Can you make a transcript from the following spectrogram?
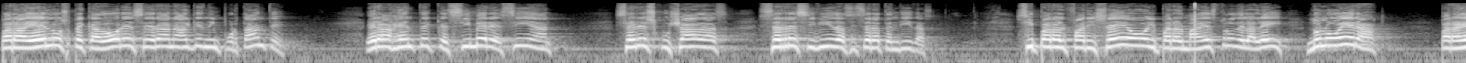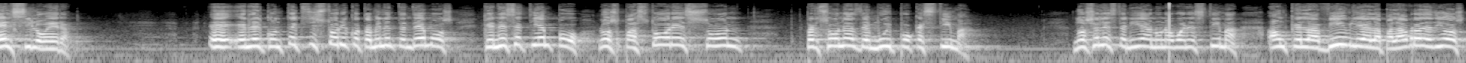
Para él los pecadores eran alguien importante. Era gente que sí merecían ser escuchadas ser recibidas y ser atendidas. Si para el fariseo y para el maestro de la ley no lo era, para él sí lo era. Eh, en el contexto histórico también entendemos que en ese tiempo los pastores son personas de muy poca estima. No se les tenían una buena estima, aunque la Biblia, la palabra de Dios,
